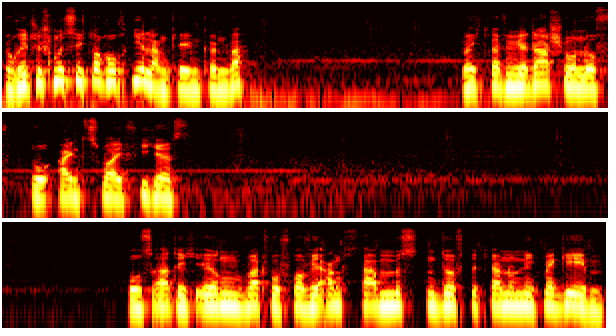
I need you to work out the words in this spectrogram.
Theoretisch müsste ich doch auch hier lang gehen können, wa? Vielleicht treffen wir da schon auf so ein, zwei Viechers. Großartig irgendwas, wovor wir Angst haben müssten, dürfte es ja nun nicht mehr geben.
